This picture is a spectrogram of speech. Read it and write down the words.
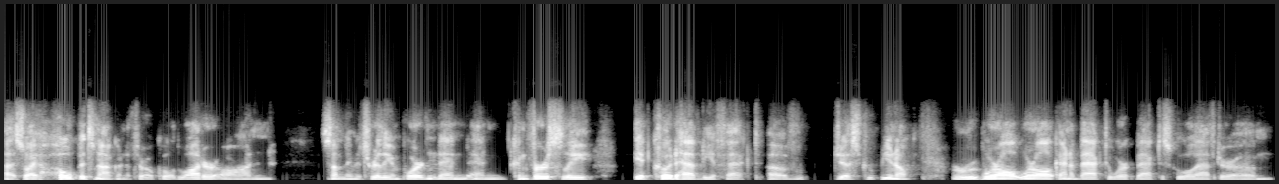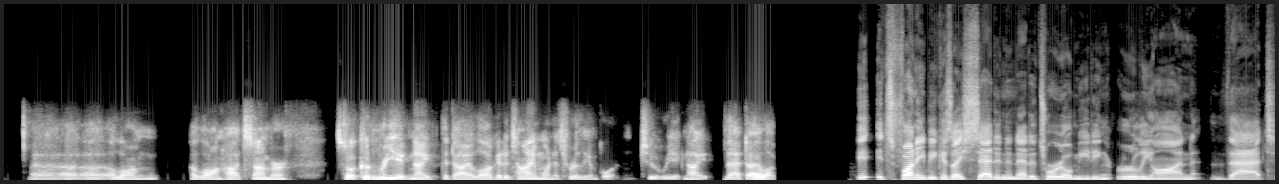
Uh, so I hope it's not going to throw cold water on something that's really important. And and conversely, it could have the effect of just you know we're all we're all kind of back to work, back to school after um, a, a long a long hot summer. So it could reignite the dialogue at a time when it's really important to reignite that dialogue. It's funny because I said in an editorial meeting early on that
